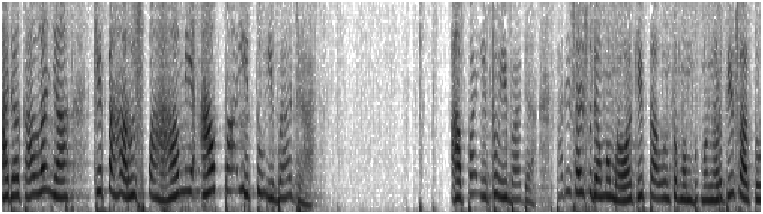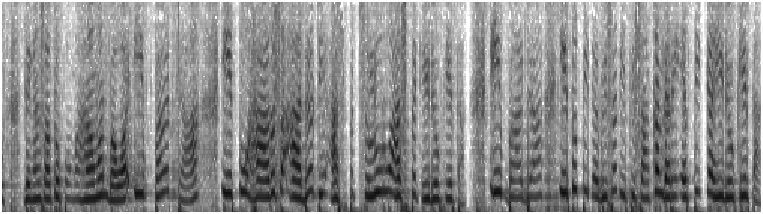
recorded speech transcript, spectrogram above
Ada kalanya kita harus pahami apa itu ibadah. Apa itu ibadah? Tadi saya sudah membawa kita untuk mengerti satu dengan satu pemahaman bahwa ibadah itu harus ada di aspek seluruh aspek hidup kita. Ibadah itu tidak bisa dipisahkan dari etika hidup kita.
